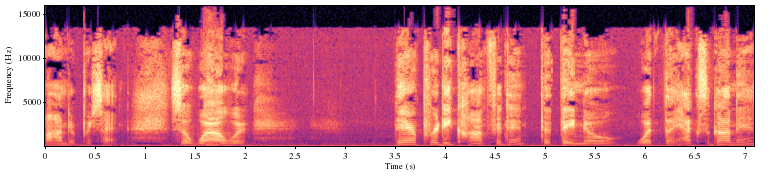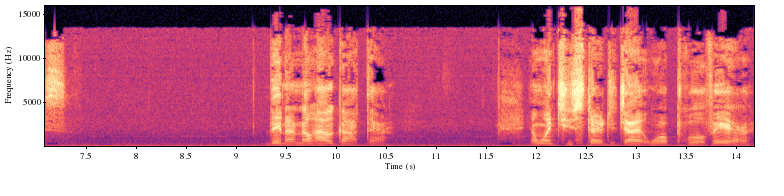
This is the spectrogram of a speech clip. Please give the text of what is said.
100%. So while we're they're pretty confident that they know what the hexagon is. They don't know how it got there. And once you start a giant whirlpool of air,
